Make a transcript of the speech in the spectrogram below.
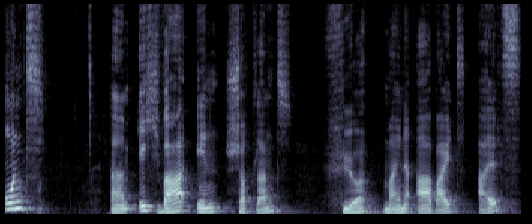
Und ähm, ich war in Schottland für meine Arbeit als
